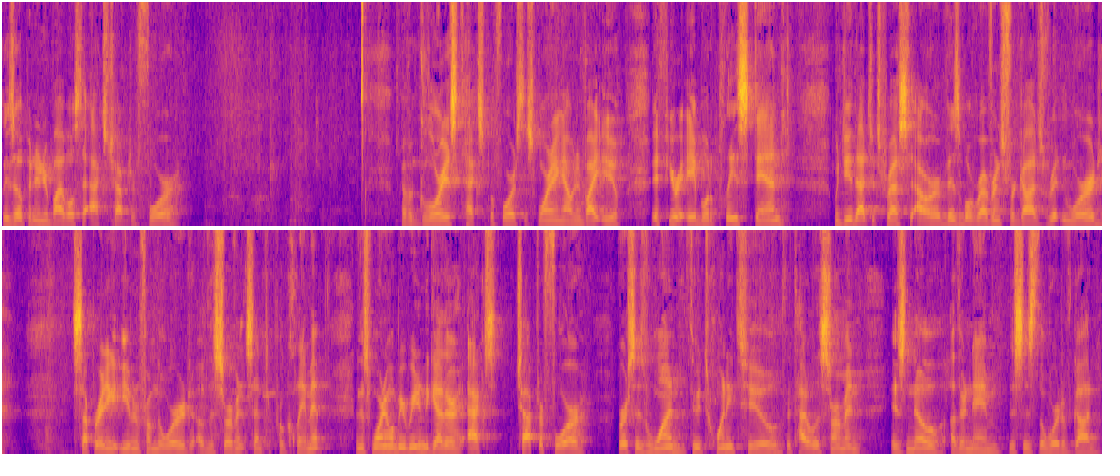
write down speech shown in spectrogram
Please open in your Bibles to Acts chapter 4. We have a glorious text before us this morning. I would invite you, if you're able, to please stand. We do that to express our visible reverence for God's written word, separating it even from the word of the servant sent to proclaim it. And this morning we'll be reading together Acts chapter 4, verses 1 through 22. The title of the sermon is No Other Name. This is the word of God.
